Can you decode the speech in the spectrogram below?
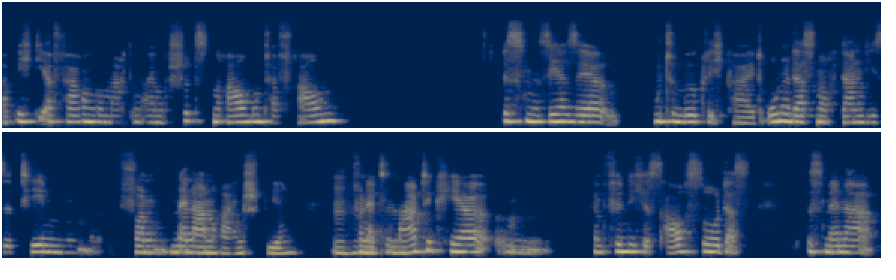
habe ich die Erfahrung gemacht, in einem geschützten Raum unter Frauen, ist eine sehr, sehr gute Möglichkeit, ohne dass noch dann diese Themen von Männern reinspielen. Mhm. Von der Thematik her ähm, empfinde ich es auch so, dass es Männer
